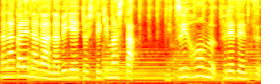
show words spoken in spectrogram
田中れながナビゲートしてきました。三井ホームプレゼンツ。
